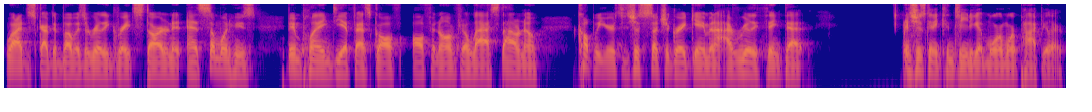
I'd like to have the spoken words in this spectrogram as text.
what I described above is a really great start. And as someone who's been playing DFS golf off and on for the last, I don't know, couple years, it's just such a great game. And I really think that it's just going to continue to get more and more popular.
